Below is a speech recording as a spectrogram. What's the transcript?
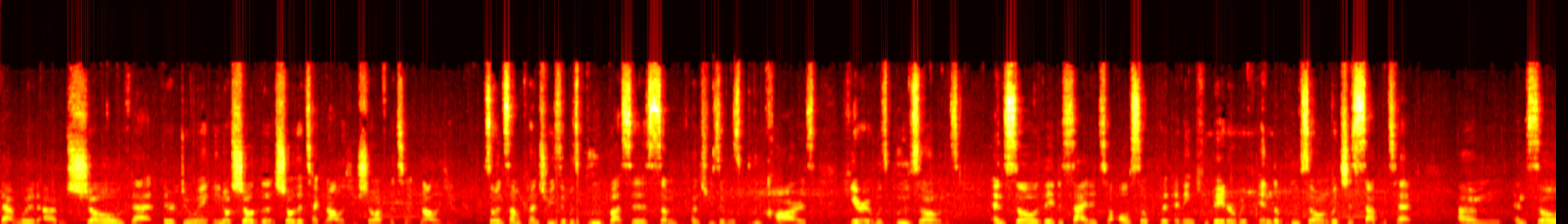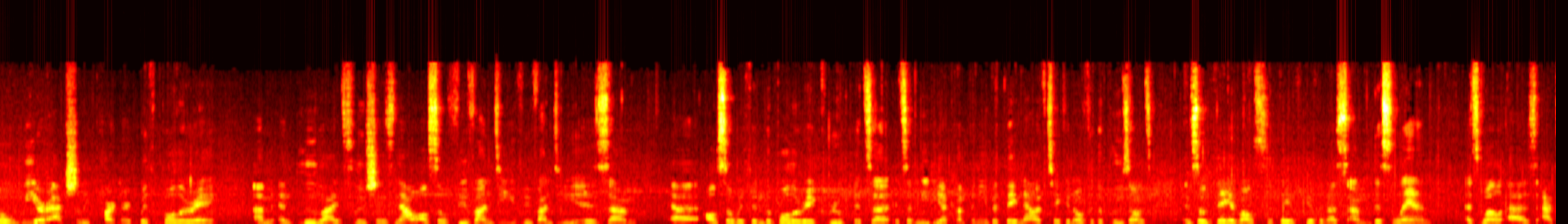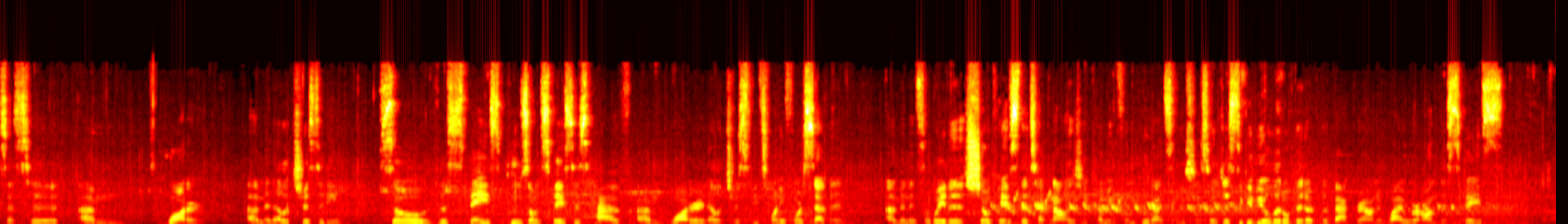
that would um, show that they're doing, you know, show the show the technology, show off the technology. So in some countries it was blue buses, some countries it was blue cars. Here it was blue zones, and so they decided to also put an incubator within the blue zone, which is Saboutech. Um, and so we are actually partnered with Bolloré um, and Blue Line Solutions. Now also Vivendi. Vivendi is um, uh, also within the Bolloré group. It's a it's a media company, but they now have taken over the blue zones, and so they have also they've given us um, this land as well as access to um, water um, and electricity. So the space, blue zone spaces, have um, water and electricity 24/7. Um, and it's a way to showcase the technology coming from Blue Line Solutions. So just to give you a little bit of the background and why we're on this space.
